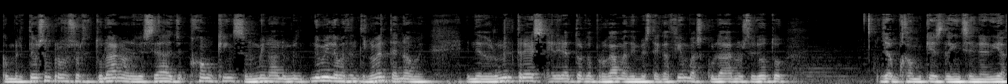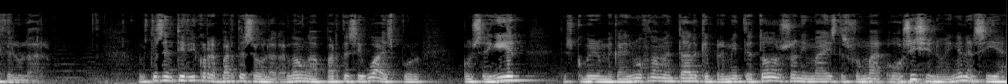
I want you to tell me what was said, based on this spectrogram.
Converteuse en profesor titular na Universidade Johns Hopkins en 1999 e de 2003 é director do programa de investigación vascular no Instituto Johns Hopkins de Ingeniería Celular. O estudo científico repártese o lagardón a partes iguais por conseguir descubrir un mecanismo fundamental que permite a todos os animais transformar o oxígeno en enerxía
